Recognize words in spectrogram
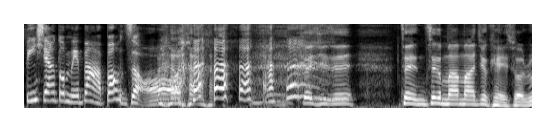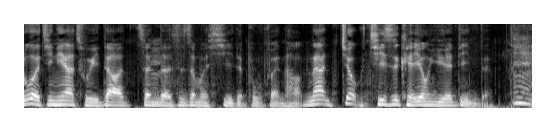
冰箱都没办法抱走。所以其实。这这个妈妈就可以说，如果今天要处理到真的是这么细的部分哈，嗯、那就其实可以用约定的。嗯，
